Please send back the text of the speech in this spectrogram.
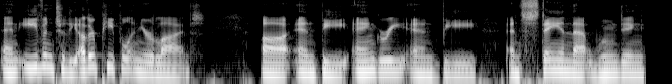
and even to the other people in your lives, uh, and be angry and be and stay in that wounding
